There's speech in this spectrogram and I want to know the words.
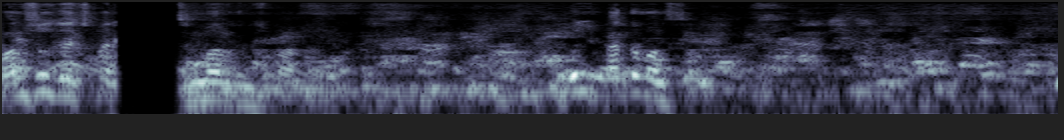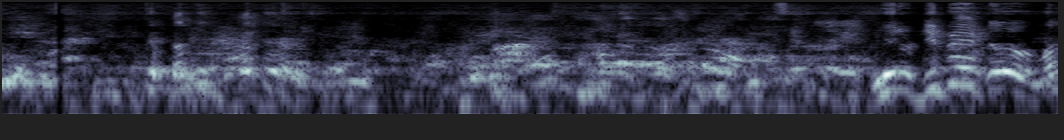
మనుషులు సినిమాల గురించి పెద్ద మనుషులు. పెద్ద. మీరు డిబేట్ మన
